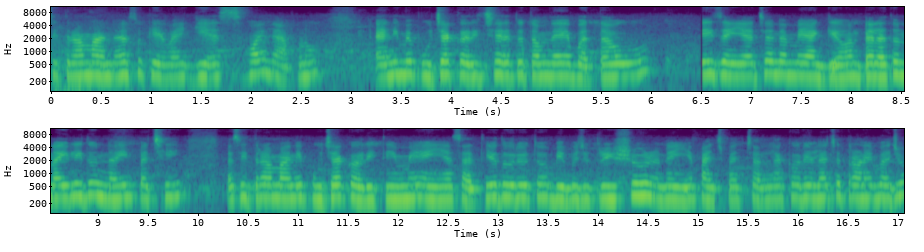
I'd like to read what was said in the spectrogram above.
સીતરામાના શું કહેવાય, ગેસ હોય ને આપણું, એની મેં પૂજા કરી છે. તો તમને બતાવું. એ અહીંયા છે ને મેં આ ગેવન પહેલાં તો નહીં લીધું, નહીં પછી સીતરામાની પૂજા કરી હતી. મેં અહીંયા સાથીઓ દોર્યો હતો, બે બાજુ ત્રિશુળ અને અહીંયા પાંચ પાંચ ચલ્લા કરેલા છે ત્રણેય બાજુ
